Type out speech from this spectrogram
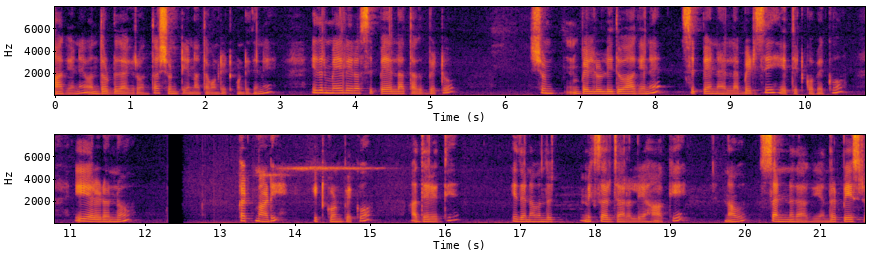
ಹಾಗೆಯೇ ಒಂದು ದೊಡ್ಡದಾಗಿರುವಂಥ ಶುಂಠಿಯನ್ನು ತೊಗೊಂಡು ಇಟ್ಕೊಂಡಿದ್ದೀನಿ ಇದ್ರ ಮೇಲಿರೋ ಸಿಪ್ಪೆ ಎಲ್ಲ ತೆಗೆದ್ಬಿಟ್ಟು ಶುಂಠ, ಬೆಳ್ಳುಳ್ಳಿದು ಹಾಗೆಯೇ ಸಿಪ್ಪೆಯನ್ನೆಲ್ಲ ಬಿಡಿಸಿ ಎತ್ತಿಟ್ಕೋಬೇಕು. ಈ ಎರಡನ್ನು ಕಟ್ ಮಾಡಿ ಇಟ್ಕೊಳ್ಬೇಕು. ಅದೇ ರೀತಿ ಇದನ್ನು ಒಂದು ಮಿಕ್ಸರ್ ಜಾರಲ್ಲಿ ಹಾಕಿ ನಾವು ಸಣ್ಣದಾಗಿ ಅಂದರೆ ಪೇಸ್ಟ್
